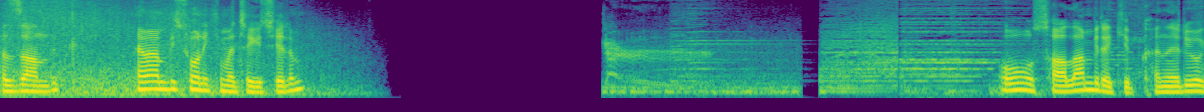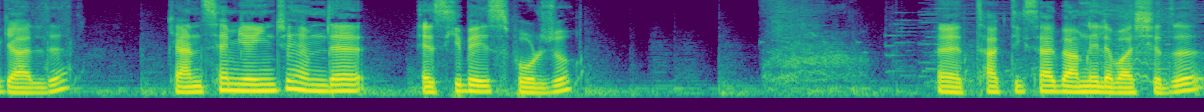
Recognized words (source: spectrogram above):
Kazandık. Hemen bir sonraki maça geçelim. Oo sağlam bir rakip. Canario geldi. Kendisi hem yayıncı hem de eski bir sporcu. Evet taktiksel bir hamleyle başladı.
